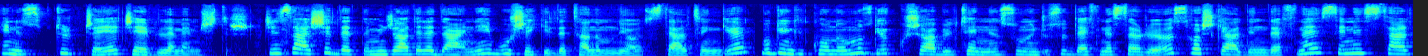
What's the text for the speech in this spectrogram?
henüz Türkçe'ye çevrilememiştir. Cinsel Şiddetle Mücadele Derneği bu şekilde tanımlıyor Stelting'i. Bugünkü konuğumuz Gökkuşağı Bülteni'nin sunucusu Defne Sarıöz. Hoş geldin Defne. Senin Stelt,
